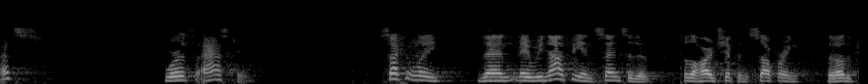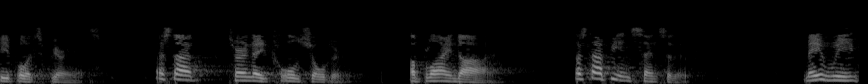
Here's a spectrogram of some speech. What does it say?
That's worth asking. Secondly, then, may we not be insensitive to the hardship and suffering that other people experience. Let's not turn a cold shoulder, a blind eye. Let's not be insensitive. May we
